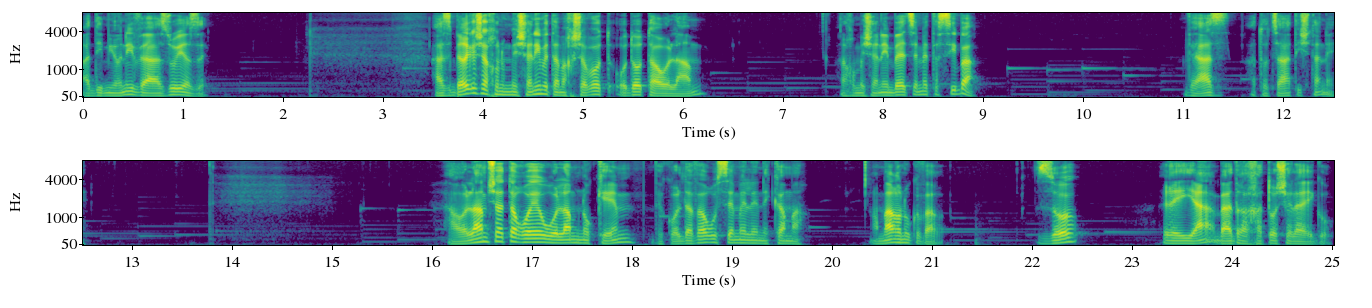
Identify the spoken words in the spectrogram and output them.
הדמיוני וההזוי הזה. אז ברגע שאנחנו משנים את המחשבות אודות העולם, אנחנו משנים בעצם את הסיבה. ואז התוצאה תשתנה. העולם שאתה רואה הוא עולם נוקם, וכל דבר הוא סמל לנקמה. אמרנו כבר, זו ראייה בהדרכתו של האגו.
